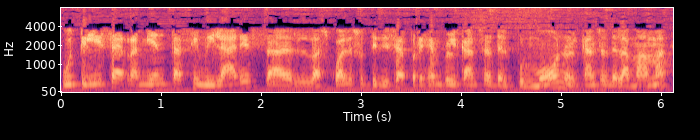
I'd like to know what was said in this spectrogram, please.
utiliza herramientas similares a las cuales utiliza, por ejemplo, el cáncer del pulmón o el cáncer de la mama.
